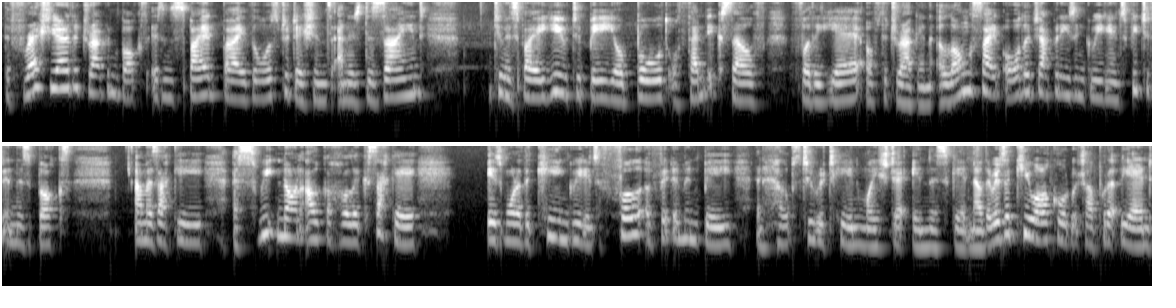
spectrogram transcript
The Fresh Year of the Dragon box is inspired by those traditions and is designed to inspire you to be your bold, authentic self for the Year of the Dragon. Alongside all the Japanese ingredients featured in this box, Amazake, a sweet non-alcoholic sake, is one of the key ingredients full of vitamin B and helps to retain moisture in the skin. Now there is a QR code which I'll put at the end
